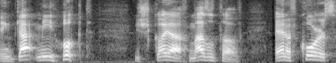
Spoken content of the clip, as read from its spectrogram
and got me hooked. Yishkoyach, Mazel Tov. And of course,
